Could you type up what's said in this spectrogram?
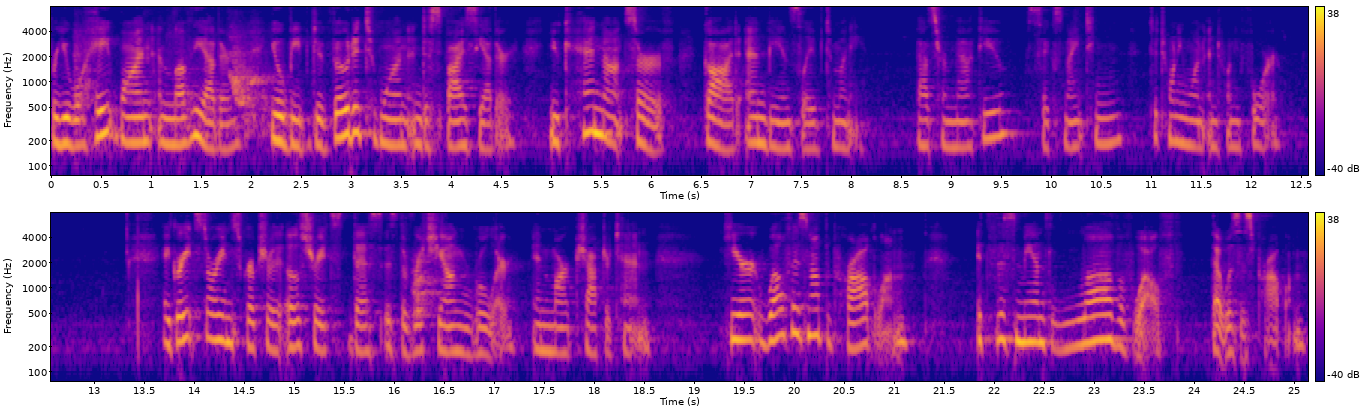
for you will hate one and love the other. You will be devoted to one and despise the other. You cannot serve God and be enslaved to money. That's from Matthew 6:19 to 21 and 24. A great story in Scripture that illustrates this is the rich young ruler in Mark chapter 10. Here, wealth is not the problem, it's this man's love of wealth that was his problem.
